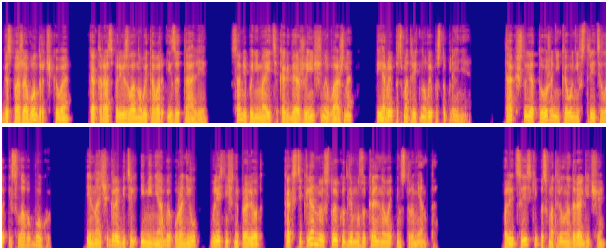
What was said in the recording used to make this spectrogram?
Госпожа Вондрочкова как раз привезла новый товар из Италии. Сами понимаете, как для женщины важно первой посмотреть новые поступления. Так что я тоже никого не встретила, и слава богу. Иначе грабитель и меня бы уронил в лестничный пролет, как стеклянную стойку для музыкального инструмента. Полицейский посмотрел на Драгича.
